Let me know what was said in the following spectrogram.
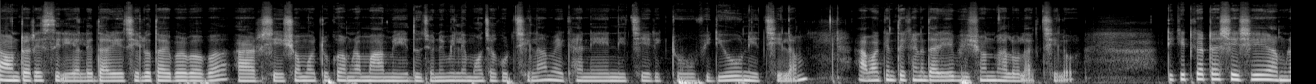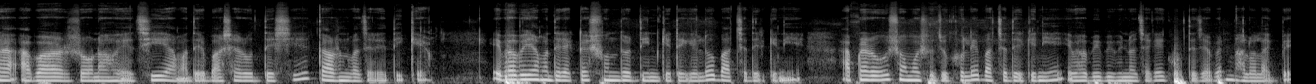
কাউন্টারে সিরিয়ালে দাঁড়িয়েছিল তাইবার বাবা। আর সেই সময়টুকু আমরা মা, মেয়ে দুজনে মিলে মজা করছিলাম। এখানে নিচের একটু ভিডিও নিচ্ছিলাম। আমার কিন্তু এখানে দাঁড়িয়ে ভীষণ ভালো লাগছিল। টিকিট কাটা শেষে আমরা আবার রওনা হয়েছি আমাদের বাসার উদ্দেশ্যে কারণ বাজারের দিকে। এভাবেই আমাদের একটা সুন্দর দিন কেটে গেল বাচ্চাদেরকে নিয়ে। আপনারাও সময় সুযোগ হলে বাচ্চাদেরকে নিয়ে এভাবে বিভিন্ন জায়গায় ঘুরতে যাবেন, ভালো লাগবে।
